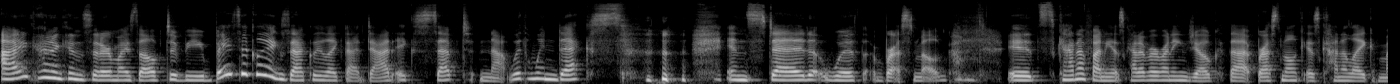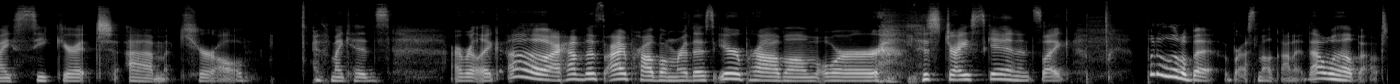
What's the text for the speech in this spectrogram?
I kind of consider myself to be basically exactly like that dad, except not with Windex, instead with breast milk. It's kind of funny. It's kind of a running joke that breast milk is kind of like my secret um, cure all. If my kids are like, oh, I have this eye problem or this ear problem or this dry skin, it's like, put a little bit of breast milk on it. That will help out.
